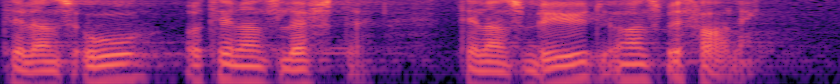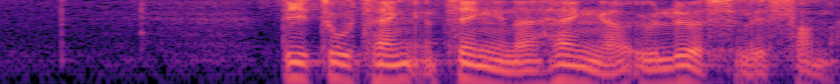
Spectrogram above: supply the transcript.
til hans ord og til hans løfte, til hans bud og hans befaling. De to tingene henger uløselig sammen.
